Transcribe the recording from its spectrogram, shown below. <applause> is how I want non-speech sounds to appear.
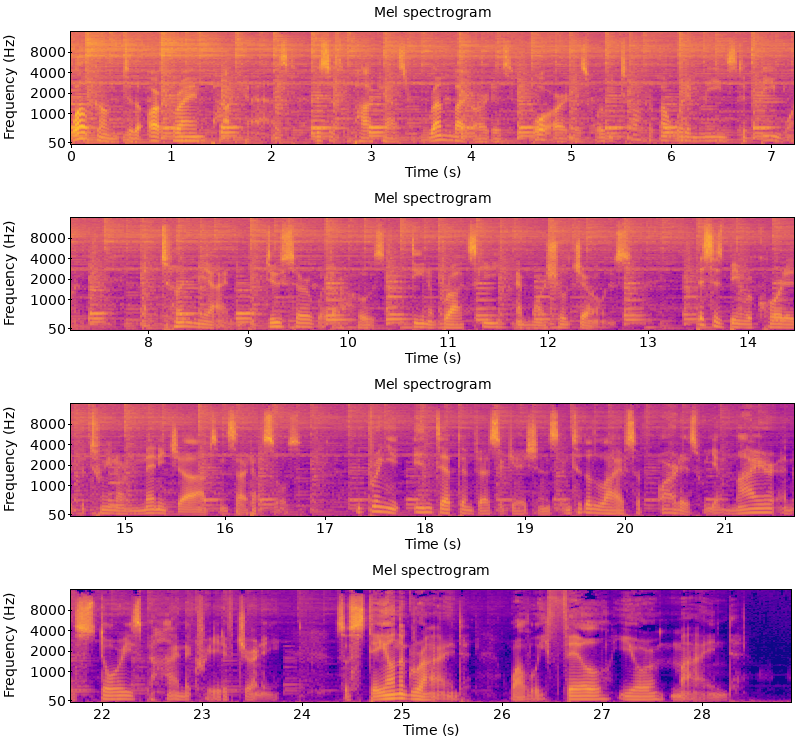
Welcome to the Art Grind Podcast. This is a podcast run by artists for artists where we talk about what it means to be one. I'm the producer, with our hosts Dina Brodsky and Marshall Jones. This is being recorded between our many jobs and side hustles. We bring you in depth investigations into the lives of artists we admire and the stories behind the creative journey. So stay on the grind while we fill your mind.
